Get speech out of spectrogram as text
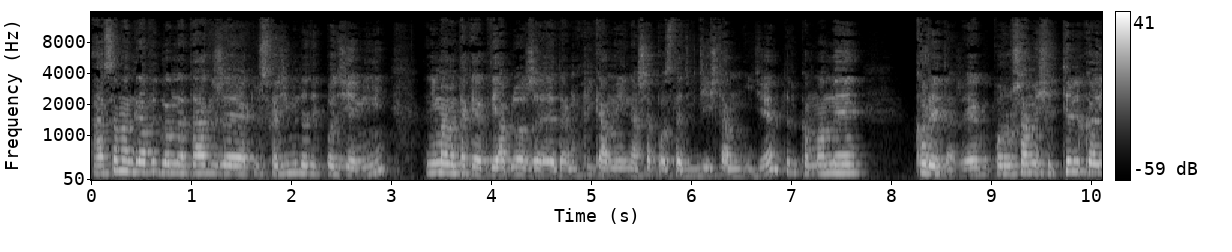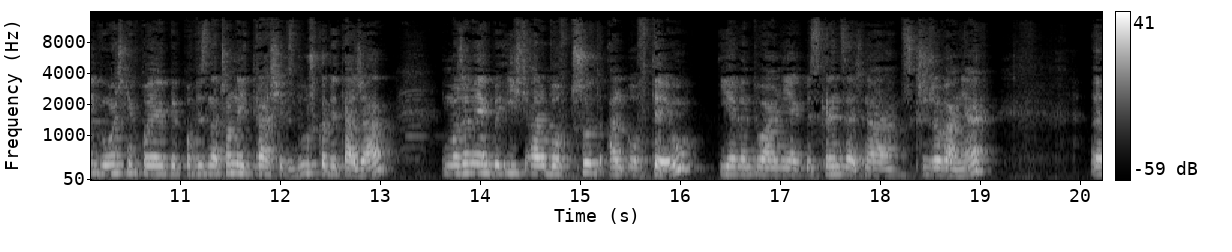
A sama gra wygląda tak, że jak już schodzimy do tych podziemi, to nie mamy tak jak Diablo, że tam klikamy i nasza postać gdzieś tam idzie, tylko mamy korytarz. Jakby poruszamy się tylko i wyłącznie po, jakby po wyznaczonej trasie wzdłuż korytarza i możemy jakby iść albo w przód, albo w tył i ewentualnie jakby skręcać na skrzyżowaniach. E,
